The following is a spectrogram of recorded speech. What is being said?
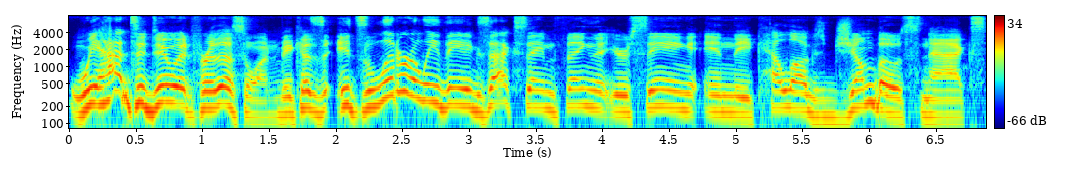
we had to do it for this one because it's literally the exact same thing that you're seeing in the Kellogg's Jumbo Snax.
